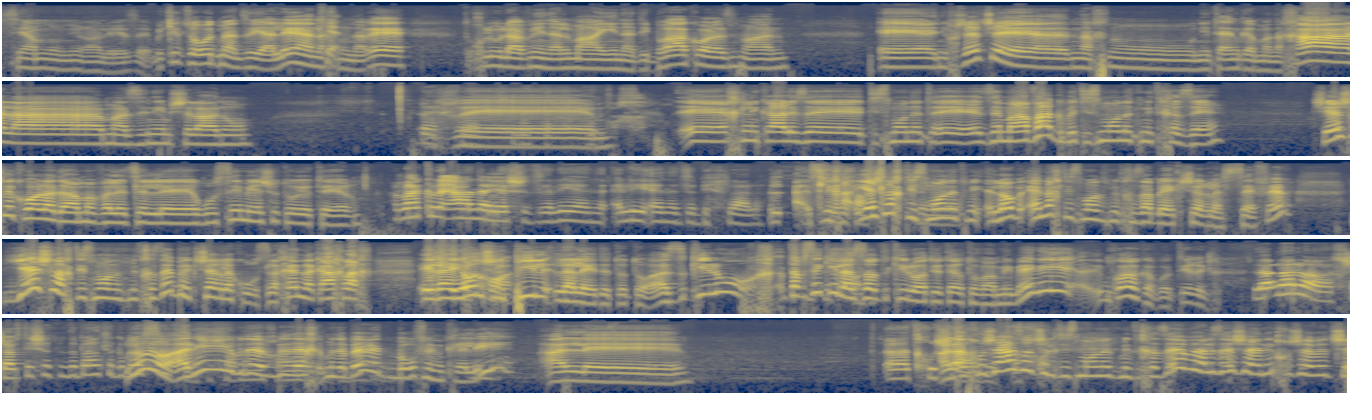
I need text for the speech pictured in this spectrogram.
סיימנו נראה לי איזה. בקיצור, עוד מעט זה יעלה, אנחנו כן. נראה, תוכלו להבין על מה אינה דיברה כל הזמן. Uh, אני חושבת שאנחנו ניתן גם הנחה למאזינים שלנו. בהחלט, בטח. אה, איך נקרא לזה, תסמונת, אה, זה מאבק בתסמונת מתחזה, שיש לכל אדם, אבל אצל אה, רוסים יש אותו יותר. רק לאנה יש את זה, לי אין, לי אין את זה בכלל. סליחה, יש לך תסמונת, לא, אין לך תסמונת מתחזה בהקשר לספר, יש לך תסמונת מתחזה בהקשר לקורס, לכן לקח לך הריון נכון. של פיל ללדת אותו. אז כאילו, תפסיקי לעשות כאילו את יותר טובה ממני, עם כל הכבוד, תראי. לא, לא, לא, חשבתי שאת מדברת לגבי לא, הספר. לא, אני להגיד. מדברת באופן כללי על... אה, על התחושה על הזאת. התחושה הזאת נכון. של תסמונת מתחזה, ועל זה שאני חושבת ש...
